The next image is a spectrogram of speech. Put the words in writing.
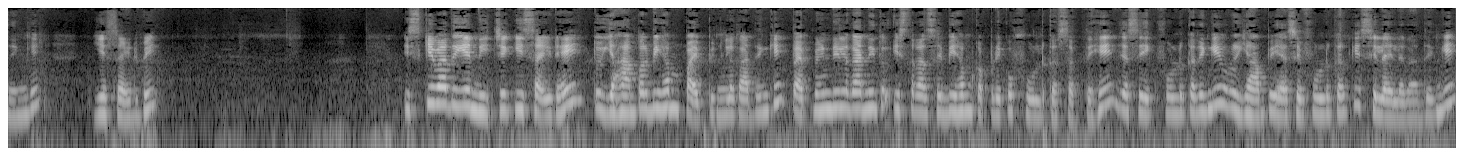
देंगे। ये साइड भी इसके बाद ये नीचे की साइड है तो यहाँ पर भी हम पाइपिंग लगा देंगे। पाइपिंग नहीं लगानी तो इस तरह से भी हम कपड़े को फोल्ड कर सकते हैं। जैसे एक फोल्ड करेंगे और यहाँ पे ऐसे फोल्ड करके सिलाई लगा देंगे।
